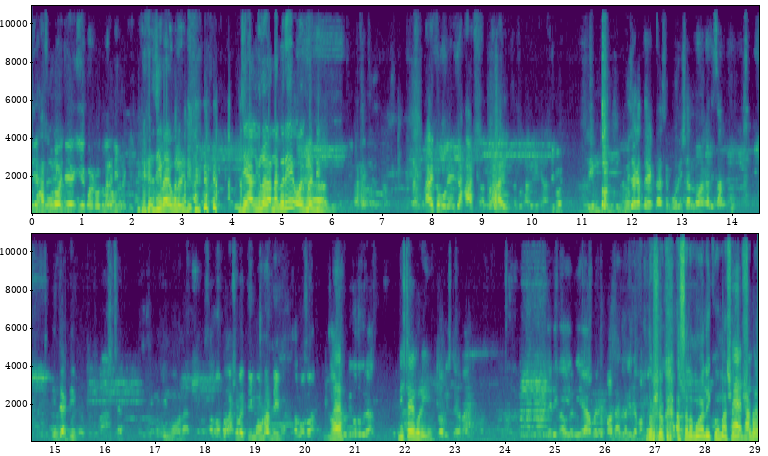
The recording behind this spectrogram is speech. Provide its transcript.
যে হাঁসগুলো ওই যে ইয়ে করে ওগুলোর ডিম নাকি? জি ভাই ওগুলোরই ডিম। যে হাঁসগুলো রান্না করি ওইগুলোর ডিম। তাই তো বলে এই যে হাঁস। ভাই ডিম দুই দুই জায়গাতে একটা আছে বরিশাল নোয়াখালী চাঁদপুর। তিন জায়গা ডিম। তিন মোহনা আসলে তিন মোহনার ডিম হ্যাঁ। কত করে? বিশ টাকা করি চব্বিশ টাকা না? দর্শক আসসালামু আলাইকুম। আশা হ্যাঁ, করি সবাই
